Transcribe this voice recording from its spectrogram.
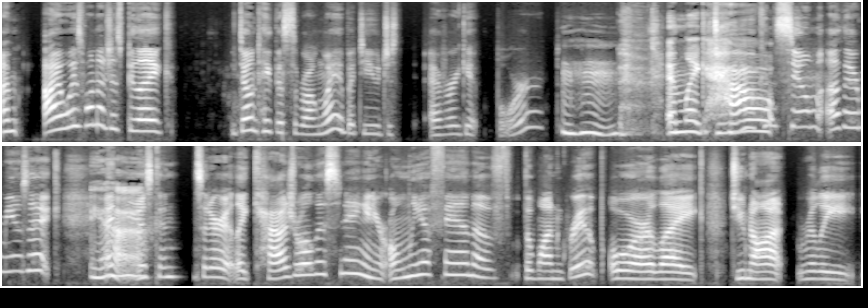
I'm I always want to just be like don't take this the wrong way, but do you just ever get bored? hmm And like Do how? you consume other music? yeah. And you just consider it like casual listening and you're only a fan of the one group or like do you not really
